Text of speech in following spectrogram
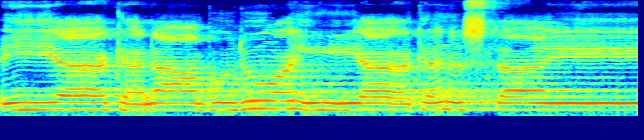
إياك نعبد وإياك نستعين.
